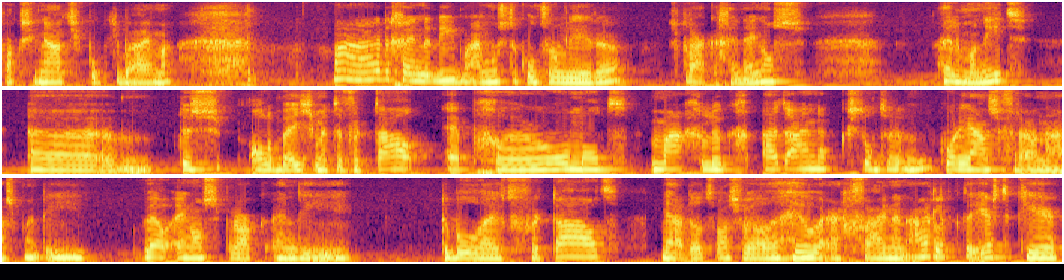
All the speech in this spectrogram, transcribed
vaccinatieboekje bij me. Maar degene die mij moesten controleren spraken geen Engels. Helemaal niet. Uh, dus al een beetje met de vertaal-app gerommeld. Maar gelukkig, uiteindelijk stond er een Koreaanse vrouw naast me die wel Engels sprak en die de boel heeft vertaald. Ja, dat was wel heel erg fijn. En eigenlijk de eerste keer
